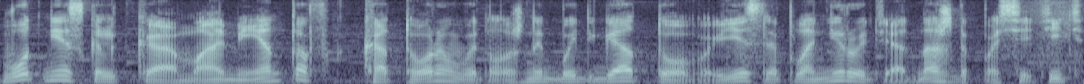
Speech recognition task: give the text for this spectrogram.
Вот несколько моментов, к которым вы должны быть готовы, если планируете однажды посетить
